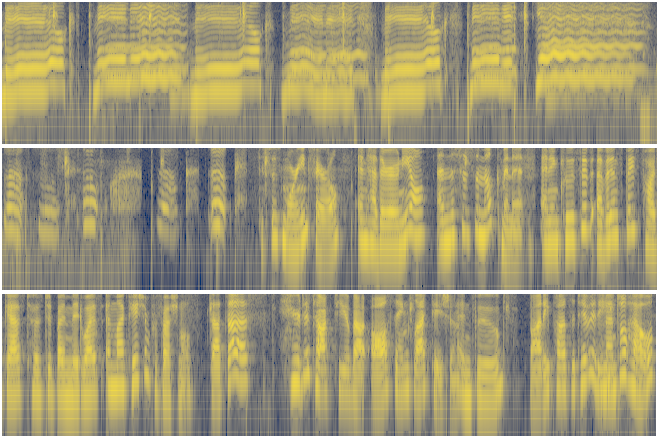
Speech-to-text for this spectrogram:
Milk Minute, Milk Minute, Milk Minute, yeah. Milk, milk, milk, milk, milk. This is Maureen Farrell, and Heather O'Neill, and this is the Milk Minute. an inclusive, evidence based podcast hosted by midwives and lactation professionals. That's us, here to talk to you about all things lactation, And boobs, body positivity, mental health.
